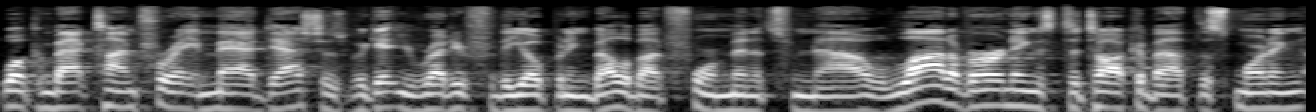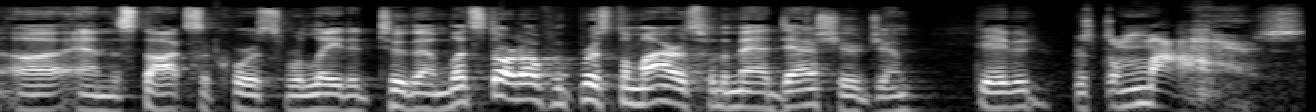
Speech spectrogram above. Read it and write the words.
Welcome back. Time for a mad dash as we get you ready for the opening bell about four minutes from now. A lot of earnings to talk about this morning, uh, and the stocks, of course, related to them. Let's start off with Bristol Myers for the mad dash here, Jim. David, Bristol Myers.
